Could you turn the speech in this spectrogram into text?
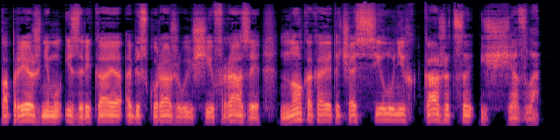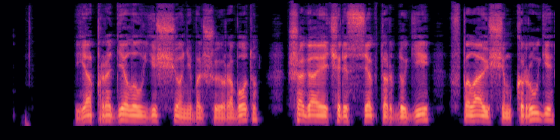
по-прежнему изрекая обескураживающие фразы, но какая-то часть сил у них, кажется, исчезла. Я проделал еще небольшую работу, шагая через сектор дуги в пылающем круге,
